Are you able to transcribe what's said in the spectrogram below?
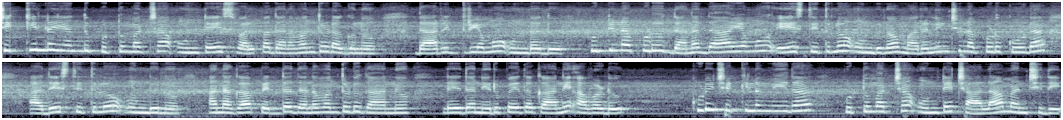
చిక్కిళ్ళ ఎందు పుట్టుమచ్చ ఉంటే స్వల్ప ధనవంతుడగును. దారిద్ర్యము ఉండదు. పుట్టినప్పుడు ధనదాయము ఏ స్థితిలో ఉండునో మరణించినప్పుడు కూడా అదే స్థితిలో ఉండును. అనగా పెద్ద ధనవంతుడు గాను లేదా నిరుపేద కానీ అవడు. కుడి చెక్కిల మీద పుట్టుమచ్చ ఉంటే చాలా మంచిది.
